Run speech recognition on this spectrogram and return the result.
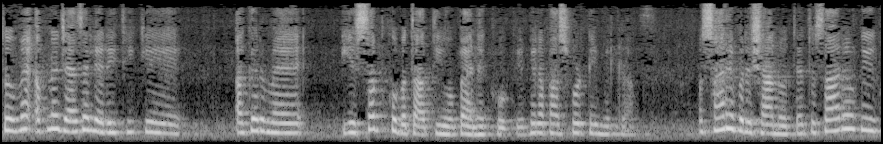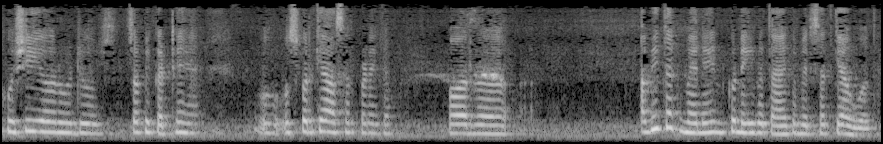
تو میں اپنا جائزہ لے رہی تھی کہ اگر میں یہ سب کو بتاتی ہوں پینک ہو کے، میرا پاسپورٹ نہیں مل رہا۔ اور سارے پریشان ہوتے ہیں تو ساروں کی خوشی اور وہ جو سب اکٹھے ہیں اس پر کیا اثر پڑے گا؟ اور ابھی تک میں نے ان کو نہیں بتایا کہ میرے ساتھ کیا ہوا تھا۔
